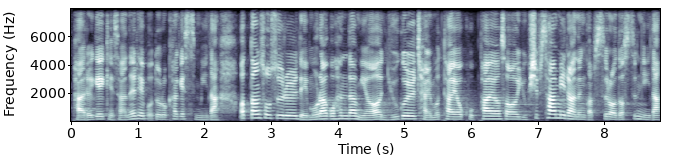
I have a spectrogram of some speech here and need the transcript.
바르게 계산을 해보도록 하겠습니다. 어떤 소수를 네모라고 한다면 6을 잘못하여 곱하여서 63이라는 값을 얻었습니다.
